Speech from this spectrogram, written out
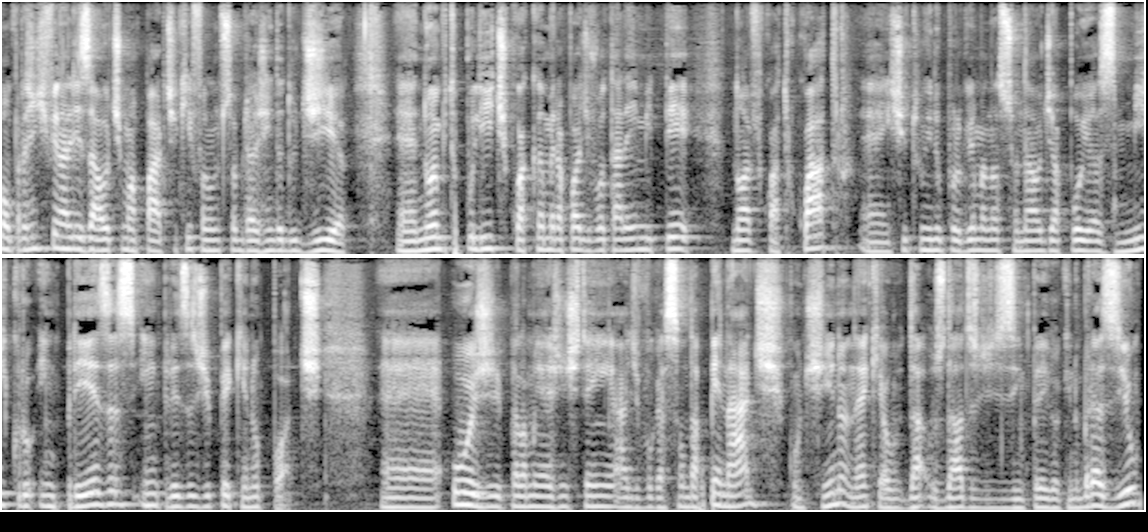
Bom, para a gente finalizar a última parte aqui, falando sobre a agenda do dia, é, no âmbito político, a Câmara pode votar a MP 944, é, instituindo o Programa Nacional de Apoio às Microempresas e Empresas de Pequeno Porte. É, hoje, pela manhã, a gente tem a divulgação da PNAD contínua, né, que é o, da, os dados de desemprego aqui no Brasil,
